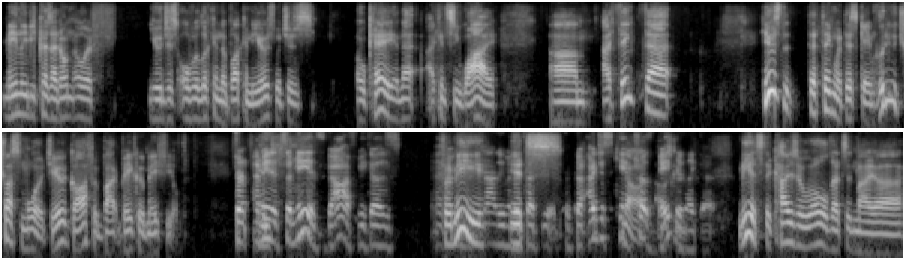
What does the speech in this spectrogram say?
mainly because I don't know if you're just overlooking the Buccaneers, which is okay, and that I can see why. Um, I think that here's the, the thing with this game: who do you trust more, Jared Goff or Baker Mayfield? For I mean, it's, to me, it's Goff because for I me, it's I just can't no, trust Baker gonna, like that me it's the Kaiser roll that's in my uh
